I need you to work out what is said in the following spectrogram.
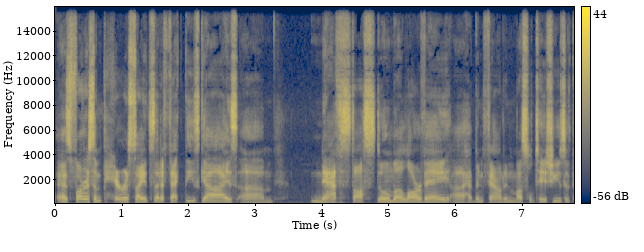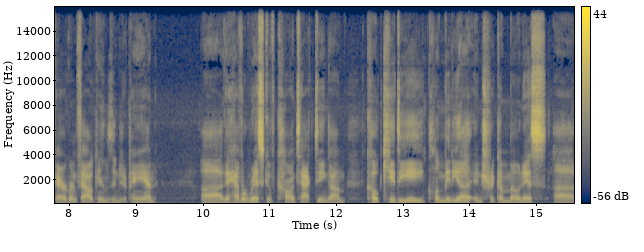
As far as some parasites that affect these guys, um, larvae uh, have been found in muscle tissues of peregrine falcons in Japan. Uh, they have a risk of contacting um, chlamydia, and trichomonas, uh,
